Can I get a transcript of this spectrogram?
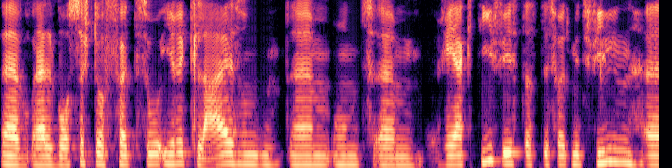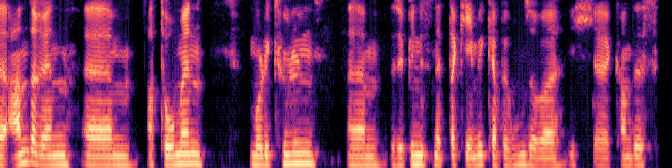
äh, weil Wasserstoff halt so irre klar ist und, ähm, und ähm, reaktiv ist, dass das halt mit vielen äh, anderen ähm, Atomen, Molekülen, also ich bin jetzt nicht der Chemiker bei uns, aber ich kann das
